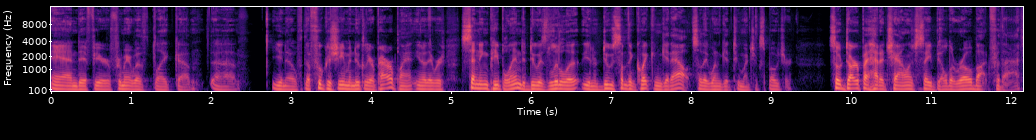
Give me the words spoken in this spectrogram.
And if you're familiar with like, uh, uh, you know, the Fukushima nuclear power plant, you know, they were sending people in to do as little, you know, do something quick and get out so they wouldn't get too much exposure. So DARPA had a challenge to say build a robot for that.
